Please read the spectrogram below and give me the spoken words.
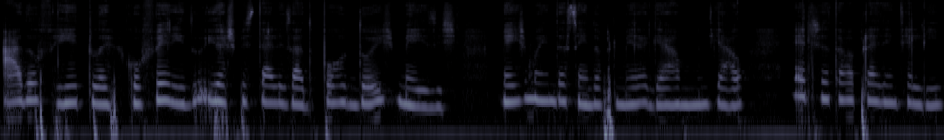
Adolf Hitler ficou ferido e hospitalizado por dois meses. Mesmo ainda sendo a Primeira Guerra Mundial, ele já estava presente ali,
